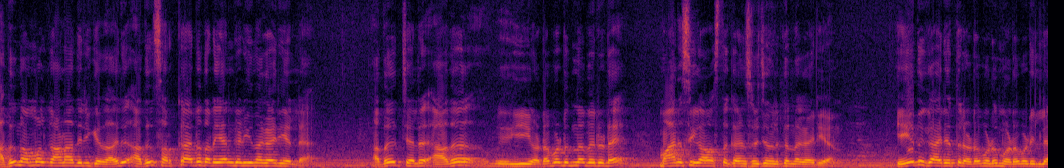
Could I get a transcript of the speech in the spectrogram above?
അത് നമ്മൾ കാണാതിരിക്കുന്നത് അത് അത് സർക്കാരിന് തടയാൻ കഴിയുന്ന കാര്യമല്ല. അത് ചില അത് ഈ ഇടപെടുന്നവരുടെ മാനസികാവസ്ഥക്കനുസരിച്ച് നിൽക്കുന്ന കാര്യമാണ്. ഏത് കാര്യത്തിൽ ഇടപെടും ഇടപെടില്ല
